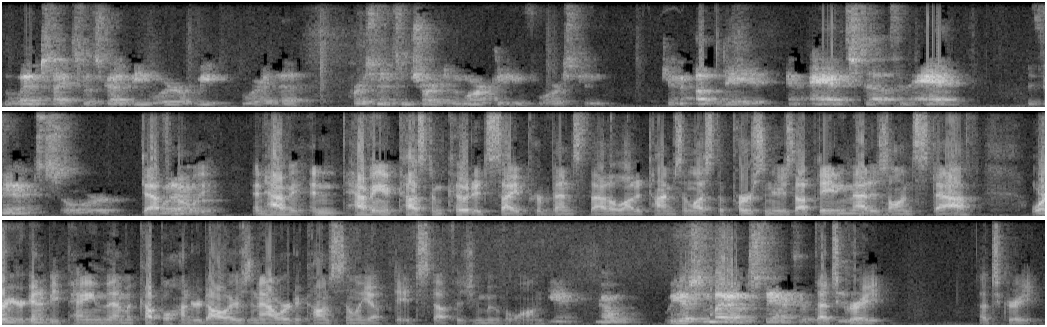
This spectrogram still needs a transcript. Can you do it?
the website, so it's got to be where we, where the person that's in charge of the marketing for us can can update it and add stuff and add events or Definitely. whatever. And having and having a custom coded site prevents that a lot of times unless the person who's updating that is on staff or you're going to be paying them a couple hundred dollars an hour to constantly update stuff as you move along. Yeah, no, we have somebody on the staff that. That's great. That's great.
